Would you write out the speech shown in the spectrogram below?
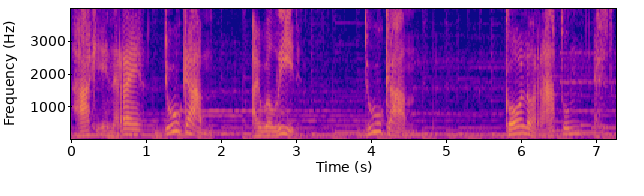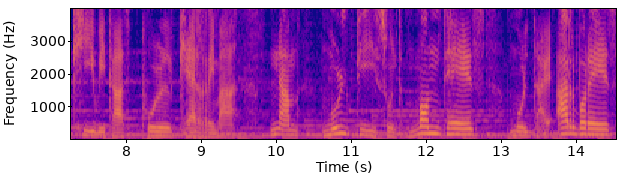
hac in re ducam i will lead. Ducam coloratum est civitas pulcherrima. Nam multi sunt montes multae arbores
